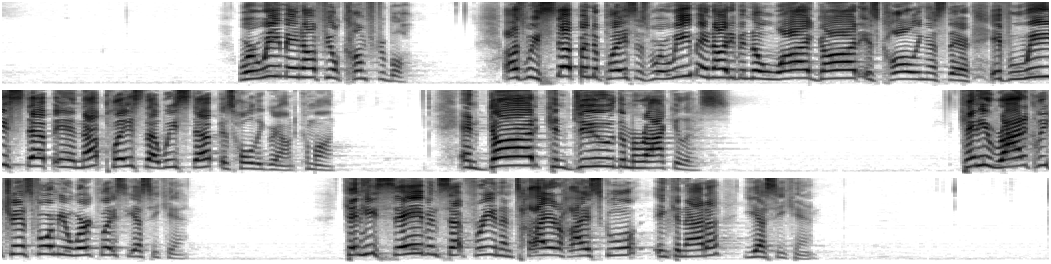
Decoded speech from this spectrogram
where we may not feel comfortable, as we step into places where we may not even know why God is calling us there, if we step in, that place that we step is holy ground. Come on. And God can do the miraculous. Can He radically transform your workplace? Yes, He can. Can He save and set free an entire high school in Canada? Yes, He can.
